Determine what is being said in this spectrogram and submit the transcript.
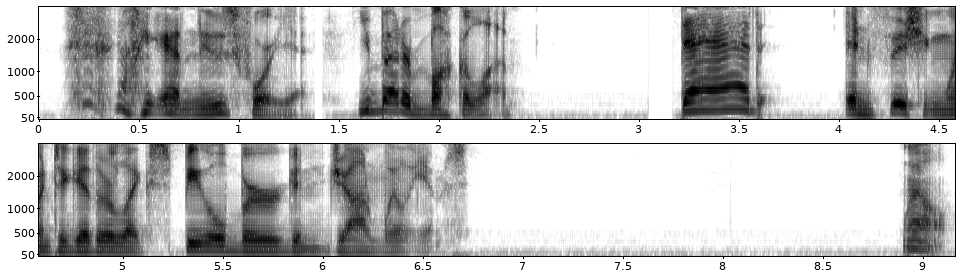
I got news for you. You better buckle up. Dad and fishing went together like Spielberg and John Williams. Well,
